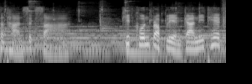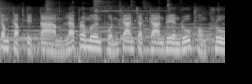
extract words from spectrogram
สถานศึกษา คิดค้นปรับเปลี่ยนการนิเทศกำกับติดตาม และประเมินผลการจัดการเรียนรู้ของครู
